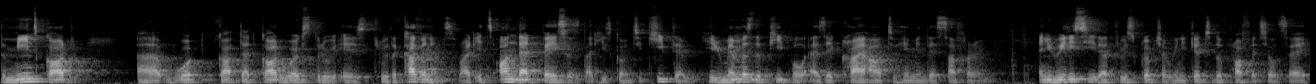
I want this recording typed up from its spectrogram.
The means God, uh, God, that God works through is through the covenant, right? It's on that basis that he's going to keep them. He remembers the people as they cry out to him in their suffering. And you really see that through scripture. When you get to the prophets, he'll say,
